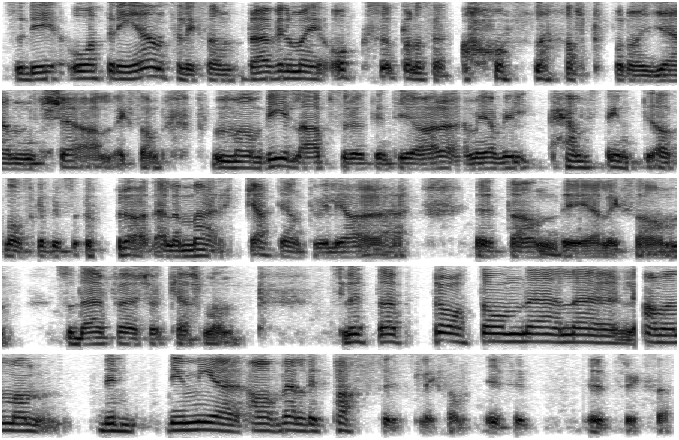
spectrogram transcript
Så det är återigen så liksom, där vill man ju också på något sätt hålla allt på någon jämn köl. Liksom. Man vill absolut inte göra det men jag vill helst inte att någon ska bli så upprörd eller märka att jag inte vill göra det här. Utan det är liksom, så därför så kanske man slutar prata om det eller ja, men man, det, det är mer ja, väldigt passivt liksom, i sitt uttryckssätt.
